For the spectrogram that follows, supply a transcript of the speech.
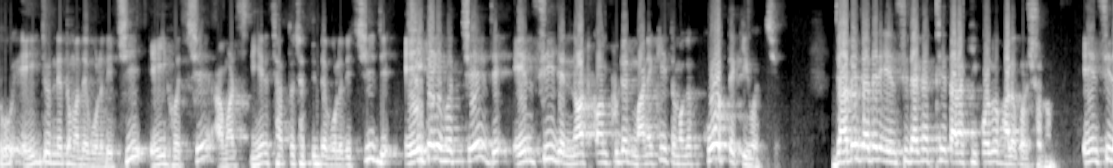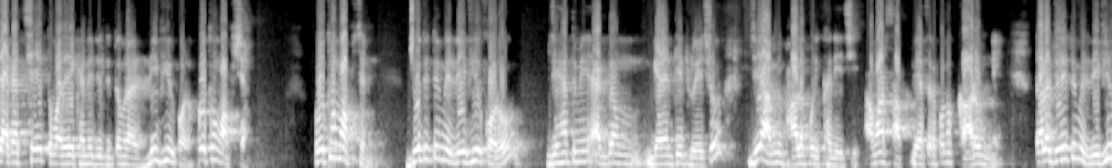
তো এই জন্য তোমাদের বলে দিচ্ছি, এই হচ্ছে আমার স্নেহের ছাত্রছাত্রীদের বলে দিচ্ছি যে, এইটাই হচ্ছে যে এনসি যে নট কম্পিউটেড মানে কি? তোমাকে করতে কি হচ্ছে? যাদের যাদের এনসি দেখাচ্ছে, তারা কি করবে? ভালো করে শোনো। এনসি দেখাচ্ছে, তোমাদের এখানে যদি তোমরা রিভিউ করো, প্রথম অপশন প্রথম অপশন যদি তুমি রিভিউ করো, যে হ্যাঁ তুমি একদম গ্যারান্টিড রয়েছো যে আমি ভালো পরীক্ষা দিয়েছি, আমার সাপ্লি আসার কোনো কারণ নেই। তাহলে যদি তুমি রিভিউ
